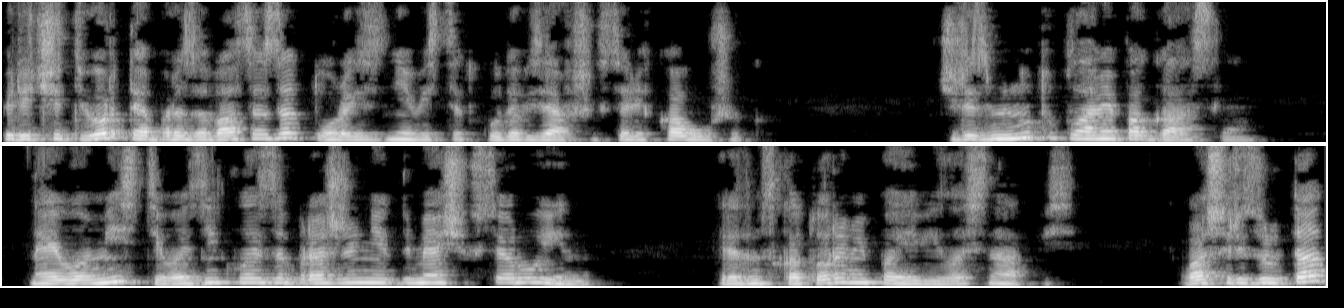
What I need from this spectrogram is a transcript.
Перед четвертой образовался затор из невесть откуда взявшихся легковушек. Через минуту пламя погасло. На его месте возникло изображение дымящихся руин, рядом с которыми появилась надпись. Ваш результат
